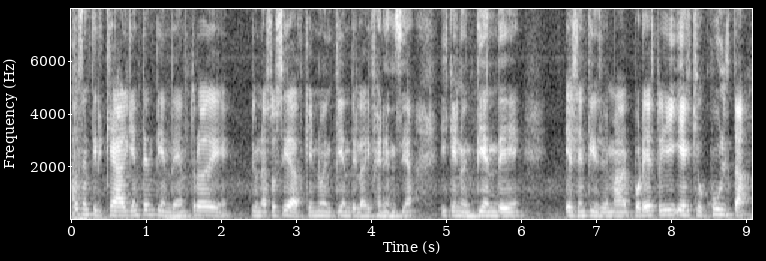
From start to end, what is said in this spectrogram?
pues, sentir que alguien te entiende dentro de, de una sociedad que no entiende la diferencia y que no entiende el sentirse mal por esto y, y el que oculta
